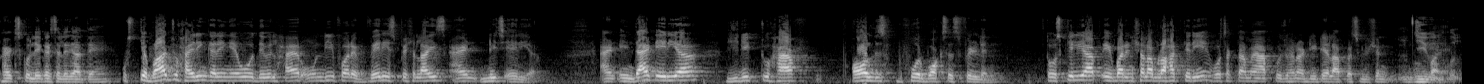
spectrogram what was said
हेड्स को लेकर चले जाते हैं। उसके बाद जो हायरिंग करेंगे वो they will hire only for a very specialize and niche area and in that area you need to have all this four boxes filled in तो उसके लिए आप एक बार इंशाल्लाह मुलाकात करिए। हो सकता है मैं आपको जो है ना डिटेल आपका सोल्यूशन जी बिल्कुल।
